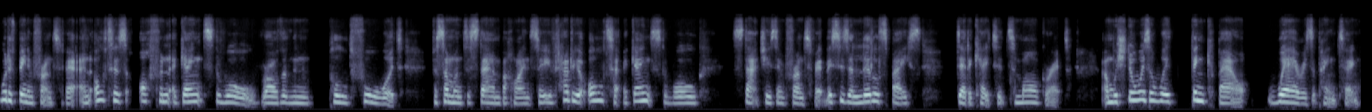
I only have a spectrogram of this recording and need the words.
would have been in front of it. And altars often against the wall rather than pulled forward for someone to stand behind. So you've had your altar against the wall, statues in front of it. This is a little space dedicated to Margaret. And we should always always think about where is a painting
